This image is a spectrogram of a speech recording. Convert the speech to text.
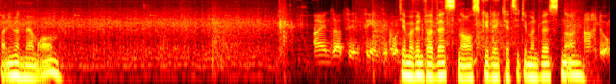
Gar niemand mehr im Raum. Einsatz in 10 Sekunden. Die haben auf jeden Fall Westen ausgelegt. Jetzt zieht jemand Westen an. Achtung,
